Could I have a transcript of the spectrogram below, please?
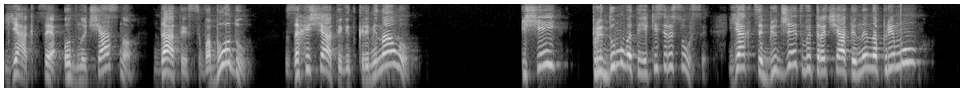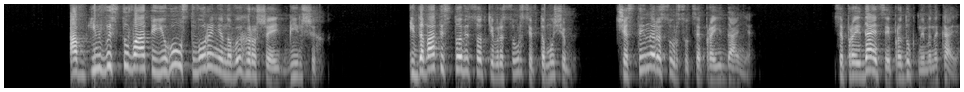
Як це одночасно дати свободу, захищати від криміналу і ще й придумувати якісь ресурси. Як це бюджет витрачати не напряму, а інвестувати його у створення нових грошей більших. І давати 100% ресурсів, тому що частина ресурсу це проїдання. Це проїдається і продукт не виникає.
